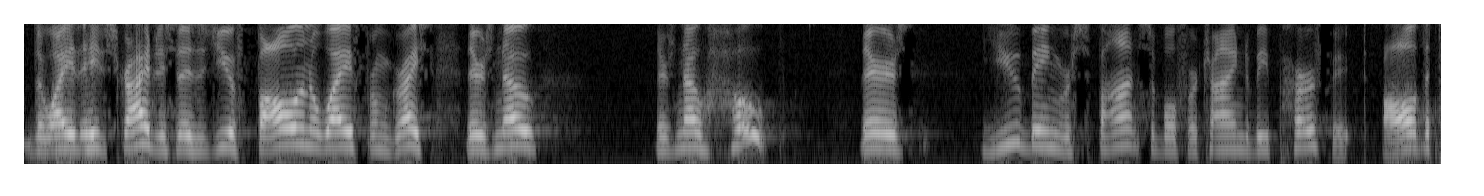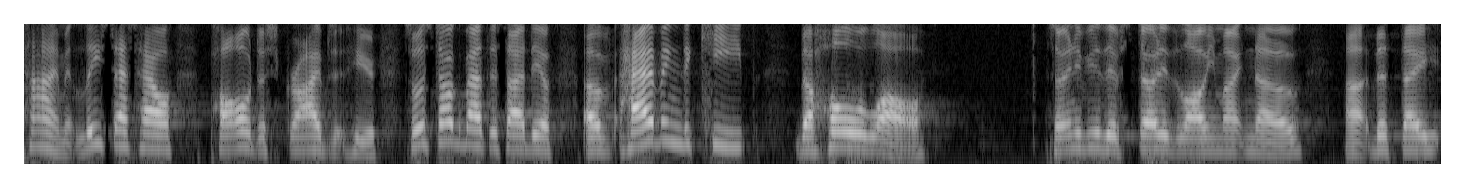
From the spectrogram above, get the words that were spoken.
The way that he describes it says that you have fallen away from grace. There's no there's no hope. There's you being responsible for trying to be perfect all the time. At least that's how Paul describes it here. So let's talk about this idea of, of having to keep the whole law. So, any of you that have studied the law, you might know uh, that they,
